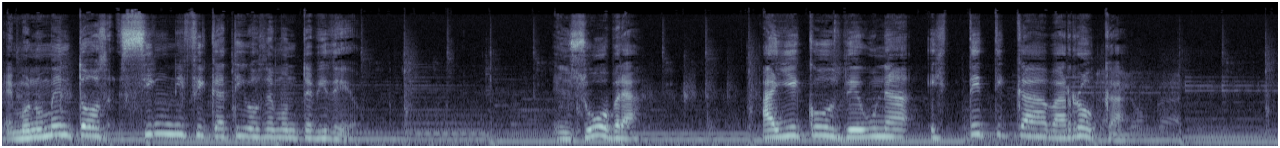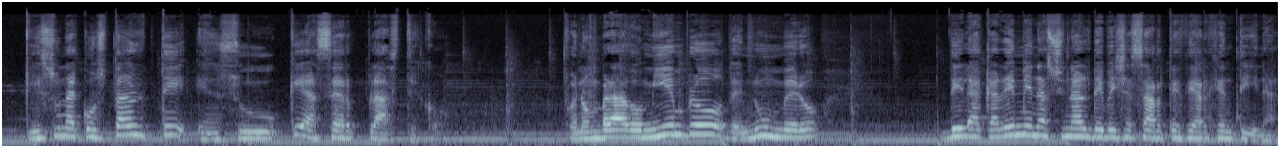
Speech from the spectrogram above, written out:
en monumentos significativos de Montevideo. En su obra hay ecos de una estética barroca que es una constante en su quehacer plástico. Fue nombrado miembro de número de la Academia Nacional de Bellas Artes de Argentina.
